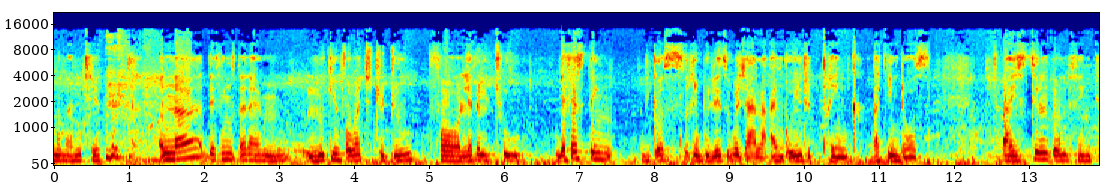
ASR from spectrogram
mo manthe. Nna the things that I'm looking forward to do for level two. The first thing because I'm going to drink but indoors. I still don't think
